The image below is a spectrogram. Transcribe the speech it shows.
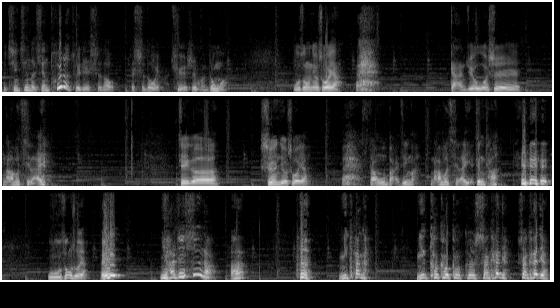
就轻轻的先推了推这石头，这石头呀，确实很重啊。武松就说呀：“哎，感觉我是拿不起来呀。”这个诗人就说呀：“哎，三五百斤嘛，拿不起来也正常。”武松说呀：“哎，你还真信呢？啊，哼，你看看，你靠靠靠靠，闪开点，闪开点。”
